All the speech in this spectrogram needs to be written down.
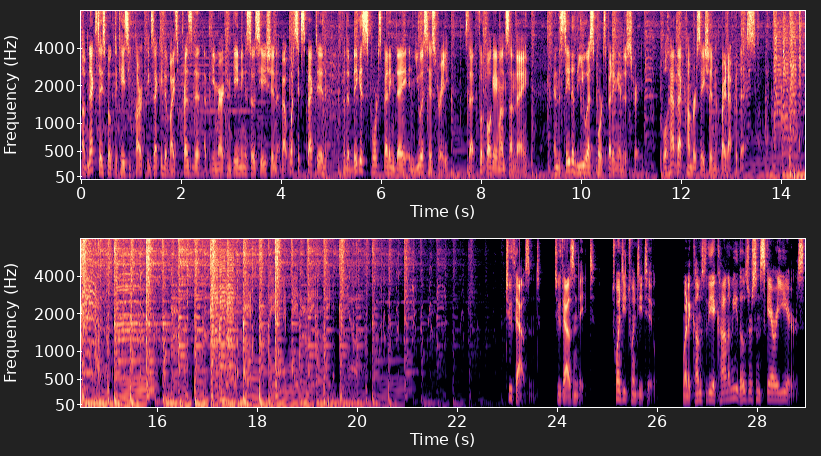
Up next, I spoke to Casey Clark, Executive Vice President at the American Gaming Association, about what's expected for the biggest sports betting day in U.S. history, it's that football game on Sunday, and the state of the U.S. sports betting industry. We'll have that conversation right after this. Two thousand, two thousand eight, 2022. When it comes to the economy, those are some scary years.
